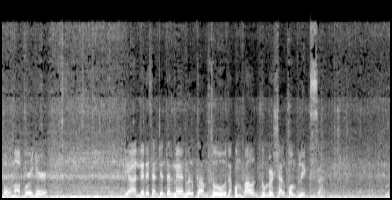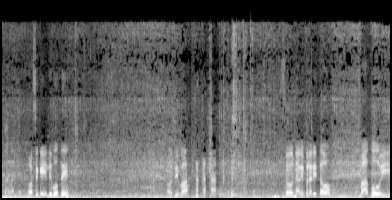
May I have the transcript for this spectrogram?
Oh, mga burger. Yan, ladies and gentlemen, welcome to the Compound Commercial Complex. Buta natin. O sige, libote. O, di ba? so, dami pala dito. Baboy.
